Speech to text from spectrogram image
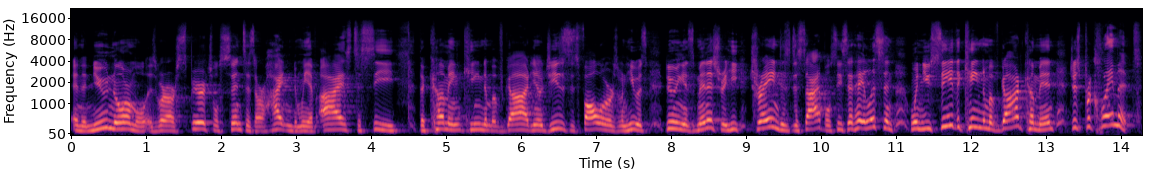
And the new normal is where our spiritual senses are heightened and we have eyes to see the coming kingdom of God. You know, Jesus' followers, when he was doing his ministry, he trained his disciples. He said, Hey, listen, when you see the kingdom of God come in, just proclaim it.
